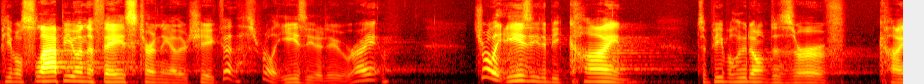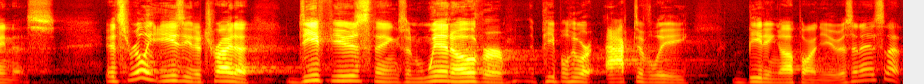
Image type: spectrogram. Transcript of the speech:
people slap you in the face, turn the other cheek. That's really easy to do, right? It's really easy to be kind to people who don't deserve kindness. It's really easy to try to defuse things and win over people who are actively beating up on you, isn't it? It's not,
